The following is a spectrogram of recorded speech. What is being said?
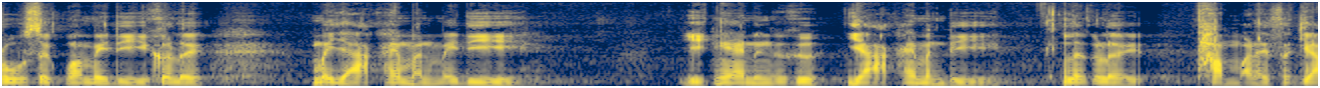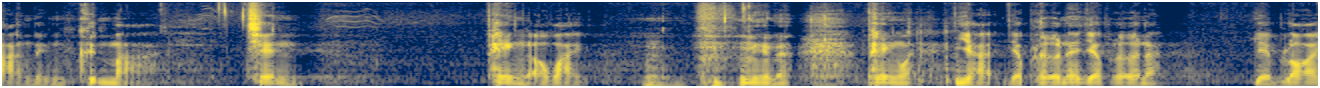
รู้สึกว่าไม่ดีก็เลย ไม่อยากให้มันไม่ดี อีกแง่หนึ่งก็คือ อยากให้มันดีเลิกเลยทำอะไรสักอย่างหนึ่งขึ้นมา เช่น เพ่งเอาไว้นี่นะเพ่งว่าอย่าอย่าเผลอนะอย่าเผลอนะเรียบร้อย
